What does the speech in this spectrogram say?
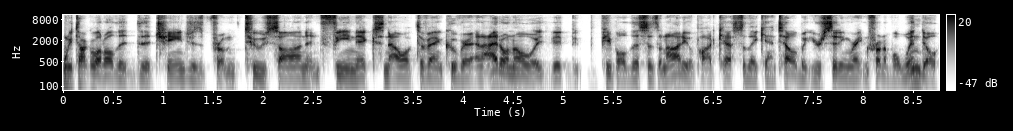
we talk about all the, the changes from Tucson and Phoenix now up to Vancouver. And I don't know, it, it, people, this is an audio podcast, so they can't tell, but you're sitting right in front of a window.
